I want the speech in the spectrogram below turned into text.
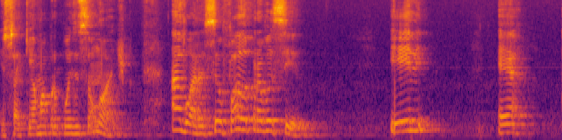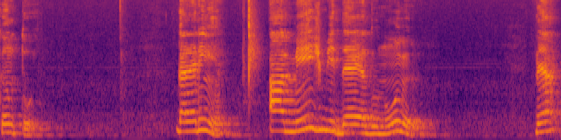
Isso aqui é uma proposição lógica. Agora, se eu falo para você, ele é cantor. Galerinha, a mesma ideia do número, né?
